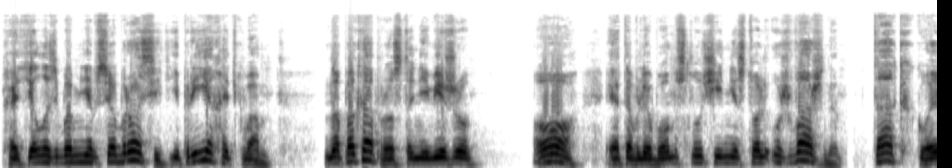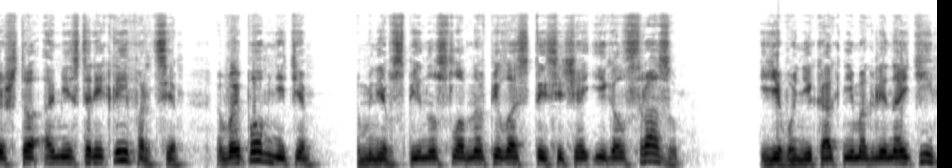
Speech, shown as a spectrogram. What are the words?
Хотелось бы мне все бросить и приехать к вам, но пока просто не вижу... О, это в любом случае не столь уж важно. «Так, кое-что о мистере Клиффордсе. Вы помните...» Мне в спину словно впилась тысяча игл сразу. Его никак не могли найти.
